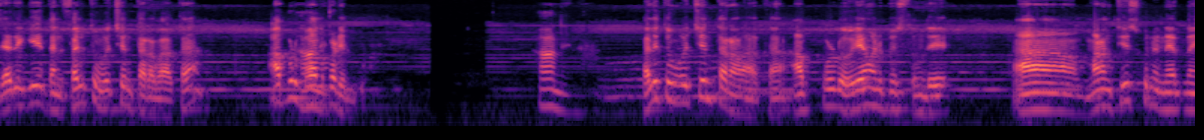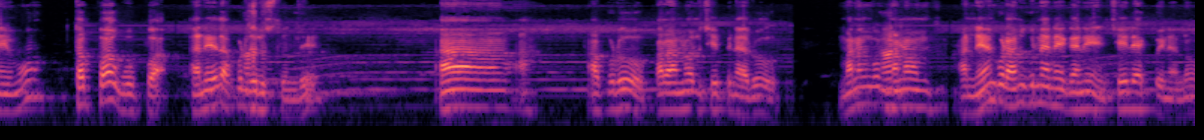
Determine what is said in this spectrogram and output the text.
జరిగి దాని ఫలితం వచ్చిన తర్వాత అప్పుడు. బోధపడింది. ఫలితం వచ్చిన తర్వాత అప్పుడు ఏమనిపిస్తుంది? ఆ మనం తీసుకునే నిర్ణయము తప్ప ఉప్ప అనేది అప్పుడు. తెలుస్తుంది. ఆ అప్పుడు పలానోళ్ళు చెప్పినారు మనం. మనం నేను కూడా అనుకున్నానే కానీ చేయలేకపోయినాను.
